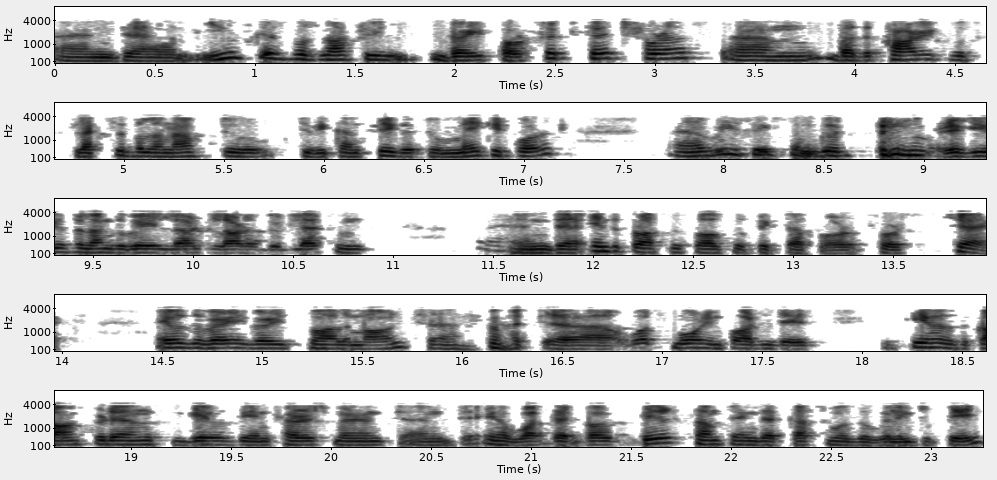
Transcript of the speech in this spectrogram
And um, use case was not really very perfect fit for us, um, but the product was flexible enough to, to be configured to make it work. Uh, we received some good reviews along the way, learned a lot of good lessons, and uh, in the process also picked up our first check. It was a very, very small amount, but uh, what's more important is it gave us the confidence, gave us the encouragement, and you know what that built something that customers are willing to pay.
